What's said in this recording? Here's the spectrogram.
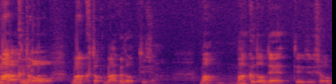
マクド。マクとかマクドって言うじゃん。ママクドでって言うでしょ？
